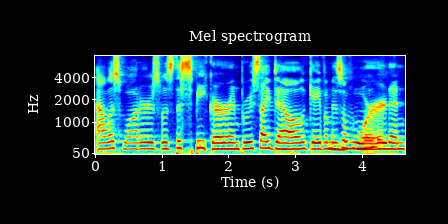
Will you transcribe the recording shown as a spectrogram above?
Alice Waters was the speaker, and Bruce Aidells gave him his award. And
